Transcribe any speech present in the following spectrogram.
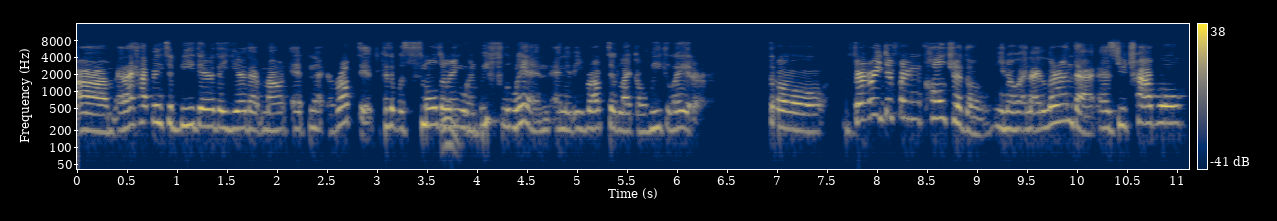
Um, and I happened to be there the year that Mount Etna erupted because it was smoldering mm. when we flew in and it erupted like a week later. So very different culture though, you know, and I learned that as you travel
